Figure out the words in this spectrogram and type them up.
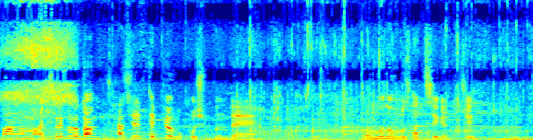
빵은 맛있어 그래서 난 사실 대표 먹고 싶은데 너무너무 사치겠지? 음. 음.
